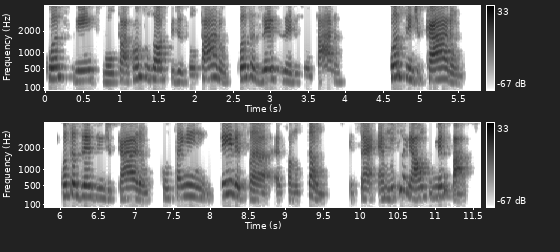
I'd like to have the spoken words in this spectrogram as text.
quantos clientes voltaram, quantos hóspedes voltaram, quantas vezes eles voltaram, quantos indicaram, quantas vezes indicaram, vocês conseguem ter essa, essa noção? Isso é, é muito legal, um primeiro passo.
